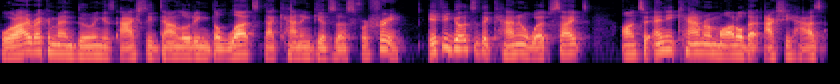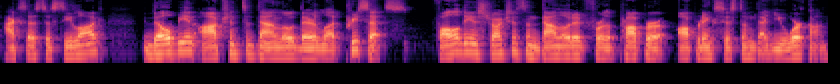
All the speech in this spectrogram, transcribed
but what I recommend doing is actually downloading the LUT that Canon gives us for free. If you go to the Canon website, onto any camera model that actually has access to C-Log, there'll be an option to download their LUT presets. Follow the instructions and download it for the proper operating system that you work on.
